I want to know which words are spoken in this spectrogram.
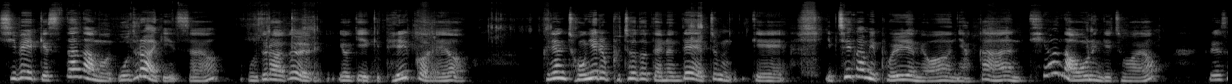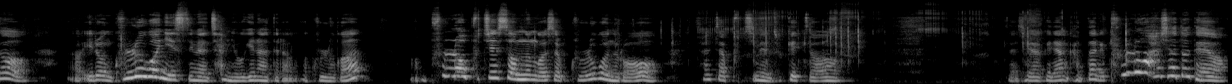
집에 이렇게 쓰다 남은 오두락이 있어요. 오두락을 여기 이렇게 댈 거예요. 그냥 종이를 붙여도 되는데 좀 이렇게 입체감이 보이려면 약간 튀어나오는 게 좋아요. 그래서 어, 이런 글루건이 있으면 참 요긴하더라고요. 글루건. 어, 풀로 붙일 수 없는 것을 글루건으로 살짝 붙이면 좋겠죠. 자, 제가 그냥 간단히 풀로 하셔도 돼요.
